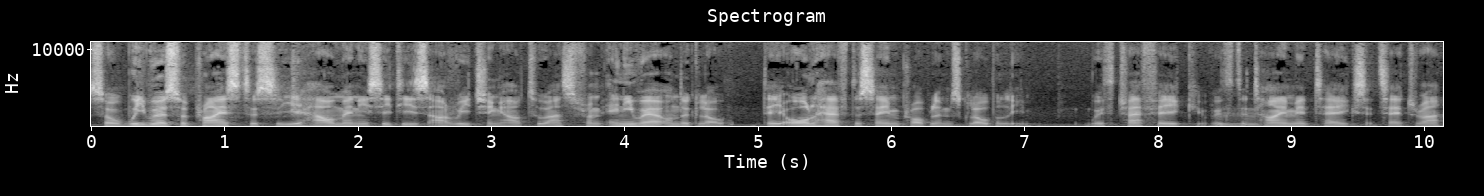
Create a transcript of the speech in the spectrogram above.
So we were surprised to see how many cities are reaching out to us from anywhere on the globe. They all have the same problems globally with traffic, with the time it takes, etc.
